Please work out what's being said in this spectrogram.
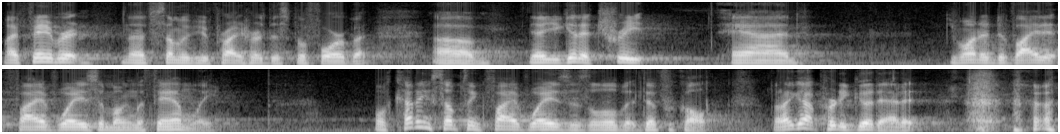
My favorite, some of you probably heard this before, but um, you, know, you get a treat and you want to divide it five ways among the family. Well, cutting something five ways is a little bit difficult, but I got pretty good at it.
